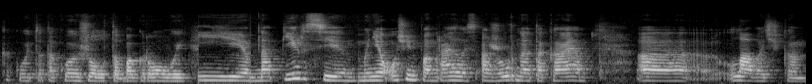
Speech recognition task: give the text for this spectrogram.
какой-то такой желто-багровый. И на пирсе мне очень понравилась ажурная такая э, лавочка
